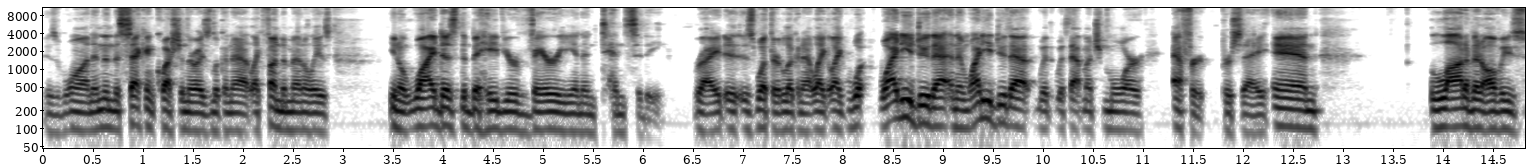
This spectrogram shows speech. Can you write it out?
is one. And then the second question they're always looking at, like fundamentally, is, you know, why does the behavior vary in intensity? Right is what they're looking at. Like like what why do you do that? And then why do you do that with with that much more effort per se? And a lot of it always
